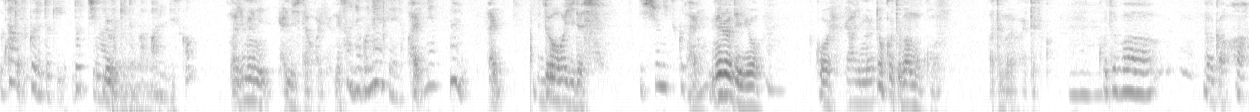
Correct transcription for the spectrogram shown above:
歌を作る時どっちが先とかあるんですか？真面目に返事した方がいいよね。そうね、5年生だからね。うん。はい。同時です。一緒に作るの、はい。メロディーをこう弾き始めると言葉もこう頭が入ってくる。言葉なんかあ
